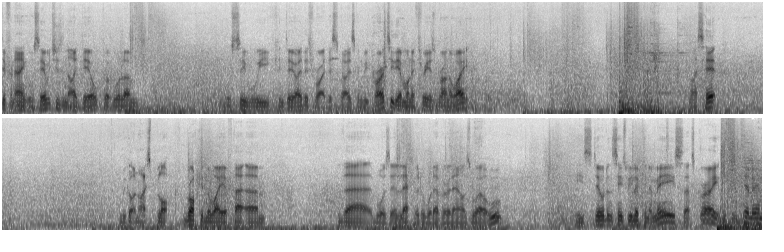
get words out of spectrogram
different angles here, which isn't ideal, but we'll um we'll see what we can do. Oh, this right, this guy's going to be priority. The M103 has run away. Nice hit. We got a nice block rock in the way of that. Um, that was it a leopard or whatever now as well. Ooh. He still doesn't seem to be looking at me, so that's great. We can kill him.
